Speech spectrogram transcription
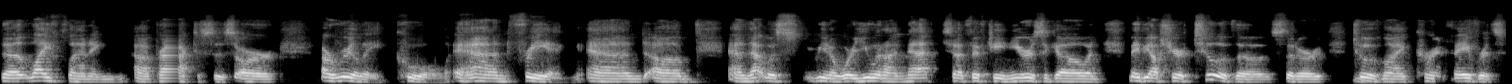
the life planning uh, practices are are really cool and freeing. And um, and that was you know where you and I met uh, 15 years ago. And maybe I'll share two of those that are two mm. of my current favorites.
